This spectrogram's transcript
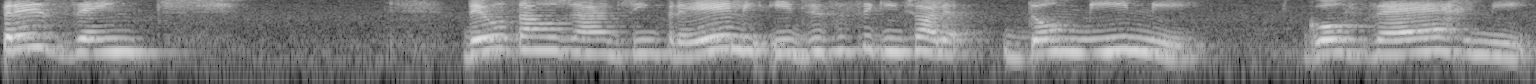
presente. Deus dá o um jardim para ele e diz o seguinte: olha, domine, governe,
